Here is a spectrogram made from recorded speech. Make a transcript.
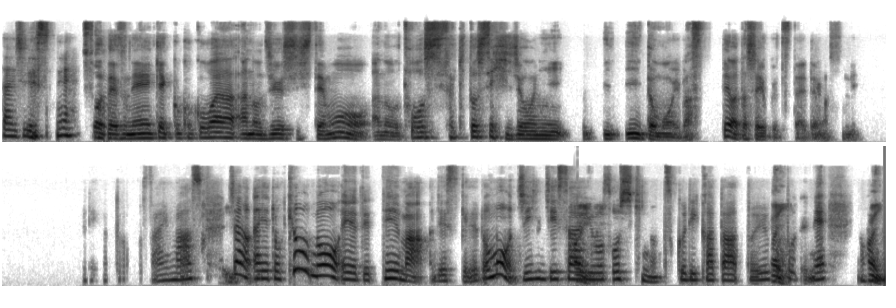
大事ですね。はい、そうですね。結構ここは、あの、重視しても、あの、投資先として非常にいいと思いますって私はよく伝えてますね。ありがとうございます。はい、じゃあ、えっ、ー、と、今日の、えー、テーマですけれども、人事採用組織の作り方ということでね、はい、い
